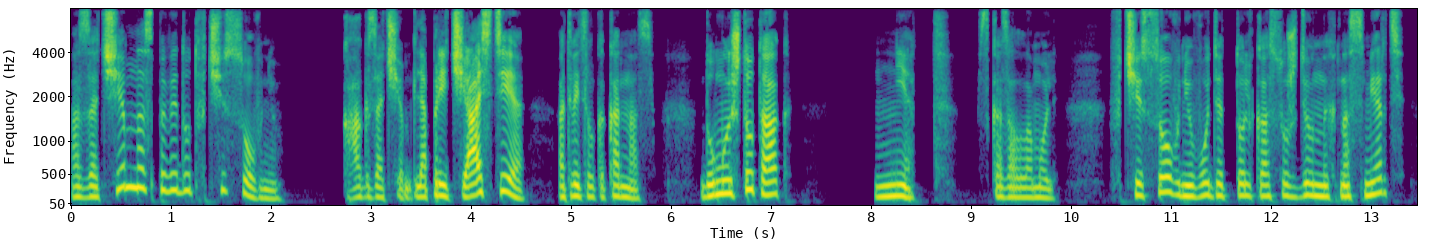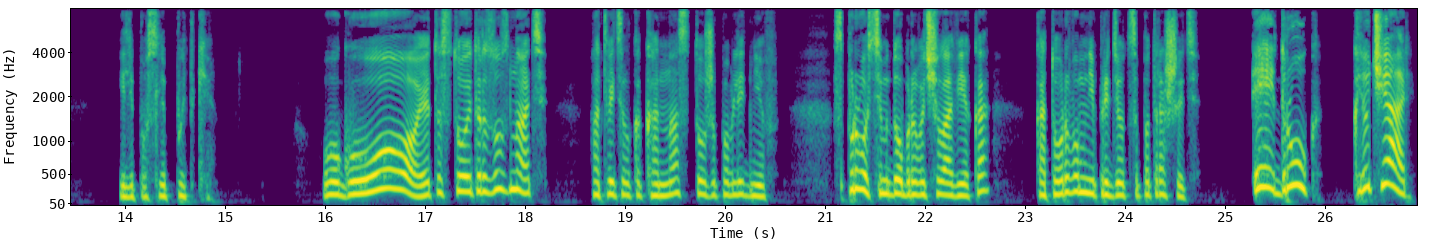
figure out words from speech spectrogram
а зачем нас поведут в часовню? Как зачем? Для причастия, ответил Коканнас. Думаю, что так. «Нет», — сказал Ламоль, — «в часовню водят только осужденных на смерть или после пытки». «Ого, это стоит разузнать», — ответил Коканас, тоже побледнев. «Спросим доброго человека, которого мне придется потрошить». «Эй, друг, ключарь!»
